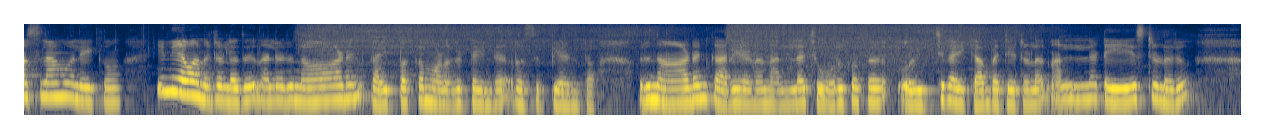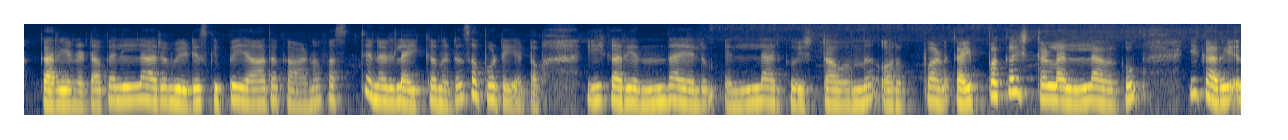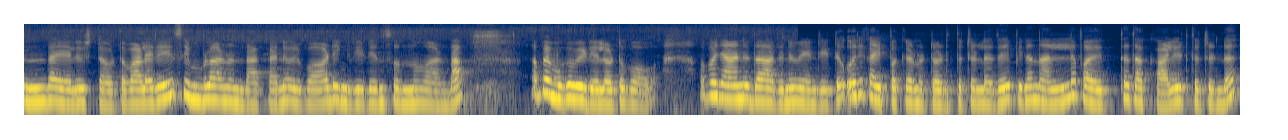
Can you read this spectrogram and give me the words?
അസ്സാം അലൈക്കും. ഇന്ന് ഞാൻ വന്നിട്ടുള്ളത് നല്ലൊരു നാടൻ കൈപ്പക്ക മുളകിട്ടതിന്റെ റെസിപ്പിയാണ് കേട്ടോ ഒരു നാടൻ കറിയാണ്. നല്ല ചോറുക്കൊക്കെ ഒഴിച്ച് കഴിക്കാൻ പറ്റിയിട്ടുള്ള നല്ല ടേസ്റ്റുള്ളൊരു കറിയാണ് കേട്ടോ അപ്പോൾ എല്ലാവരും വീഡിയോ സ്കിപ്പ് ചെയ്യാതെ കാണും ഫസ്റ്റ് തന്നെ ഒരു ലൈക്ക് എന്നിട്ട് സപ്പോർട്ട് ചെയ്യാം കേട്ടോ ഈ കറി എന്തായാലും എല്ലാവർക്കും ഇഷ്ടമാവുമെന്ന് ഉറപ്പാണ്. കൈപ്പക്ക ഇഷ്ടമുള്ള എല്ലാവർക്കും ഈ കറി എന്തായാലും ഇഷ്ടമാവും കേട്ടോ വളരെ സിമ്പിളാണ് ഉണ്ടാക്കാൻ. ഒരുപാട് ഇൻഗ്രീഡിയൻസ് ഒന്നും വേണ്ട. അപ്പോൾ നമുക്ക് വീഡിയോയിലോട്ട് പോവാം. അപ്പോൾ ഞാനിത് അതിന് വേണ്ടിയിട്ട് ഒരു കൈപ്പക്കാണ് കേട്ടോ എടുത്തിട്ടുള്ളത്. പിന്നെ നല്ല പഴുത്ത തക്കാളി എടുത്തിട്ടുണ്ട്.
